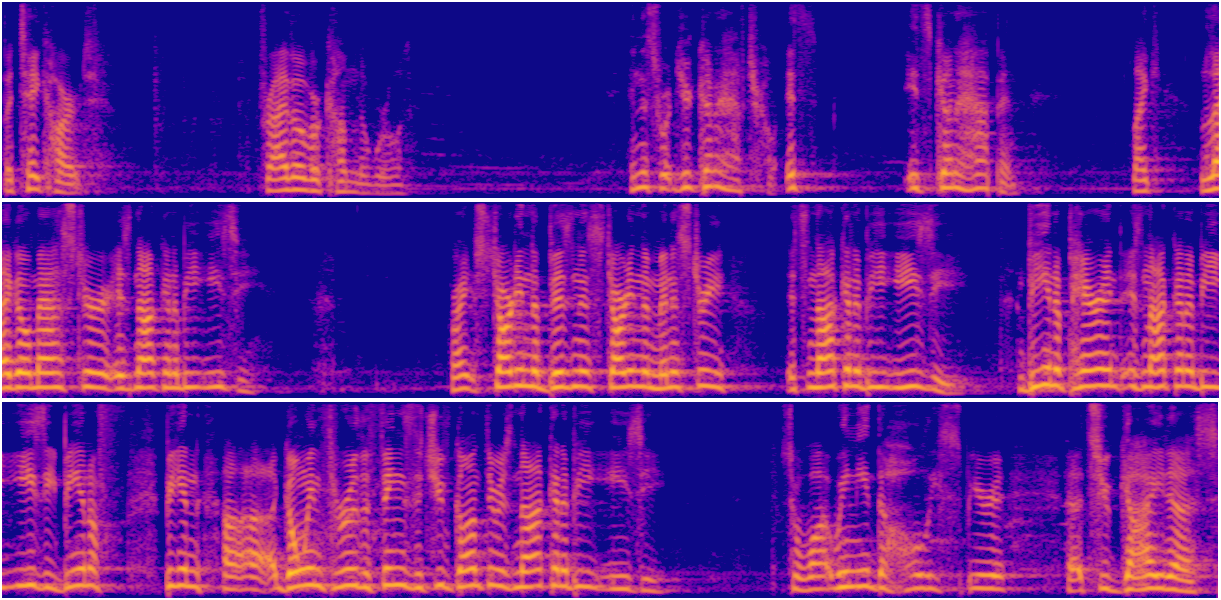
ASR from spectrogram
But take heart, for I've overcome the world. In this world, you're going to have trouble. It's, it's going to happen. Like, Lego Master is not going to be easy. Right? Starting the business, starting the ministry, it's not going to be easy. Being a parent is not going to be easy. Being a being uh, uh, going through the things that you've gone through is not going to be easy. So what, we need the Holy Spirit uh, to guide us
